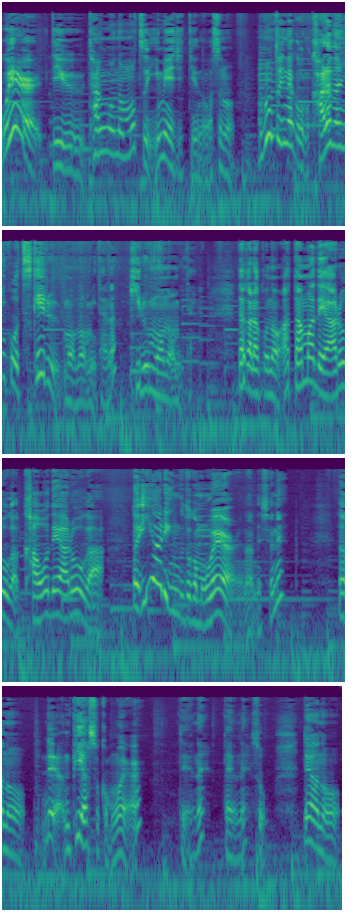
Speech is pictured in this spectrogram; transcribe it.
wear っていう単語の持つイメージっていうのは、その、本当になんかこの体にこうつけるもの？みたいな、着るもの？みたいな？だからこの頭であろうが、顔であろうが、イヤリングとかも wear なんですよね。あの、で、ピアスとかも wear だよね？だよね？そう。で、あの、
